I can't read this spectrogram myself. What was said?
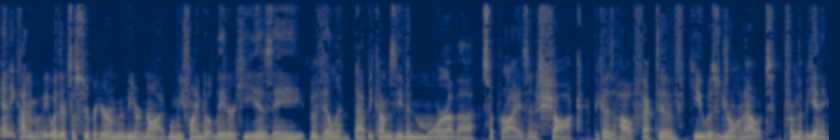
any kind of movie, whether it's a superhero movie or not, when we find out later he is a villain, that becomes even more of a surprise and a shock because of how effective he was drawn out from the beginning.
